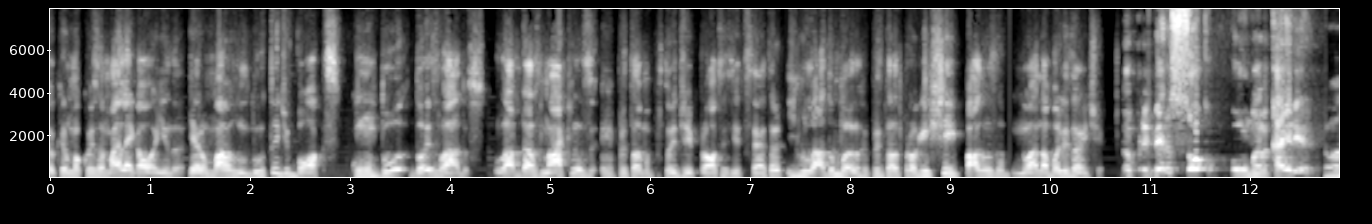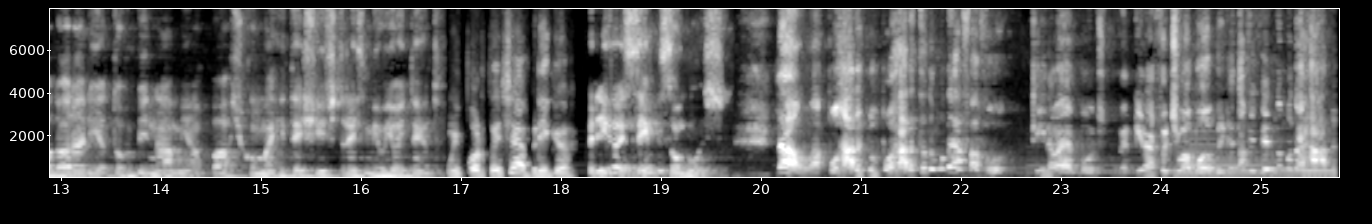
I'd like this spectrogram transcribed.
eu quero uma coisa mais legal ainda. Quero uma luta de boxe com do- dois lados. O lado das máquinas, representado por uma pessoa de prótese, etc. E o lado humano, representado por alguém shapeado no- no anabolizante. No primeiro soco, o humano cairia. Eu adoraria turbinar minha parte com uma RTX 3080. O importante é a briga. Brigas sempre são boas. Não, a porrada por porrada, todo mundo é a favor. Quem não é bom, de- quem não é fã de uma boa briga, tá vivendo no mundo errado.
